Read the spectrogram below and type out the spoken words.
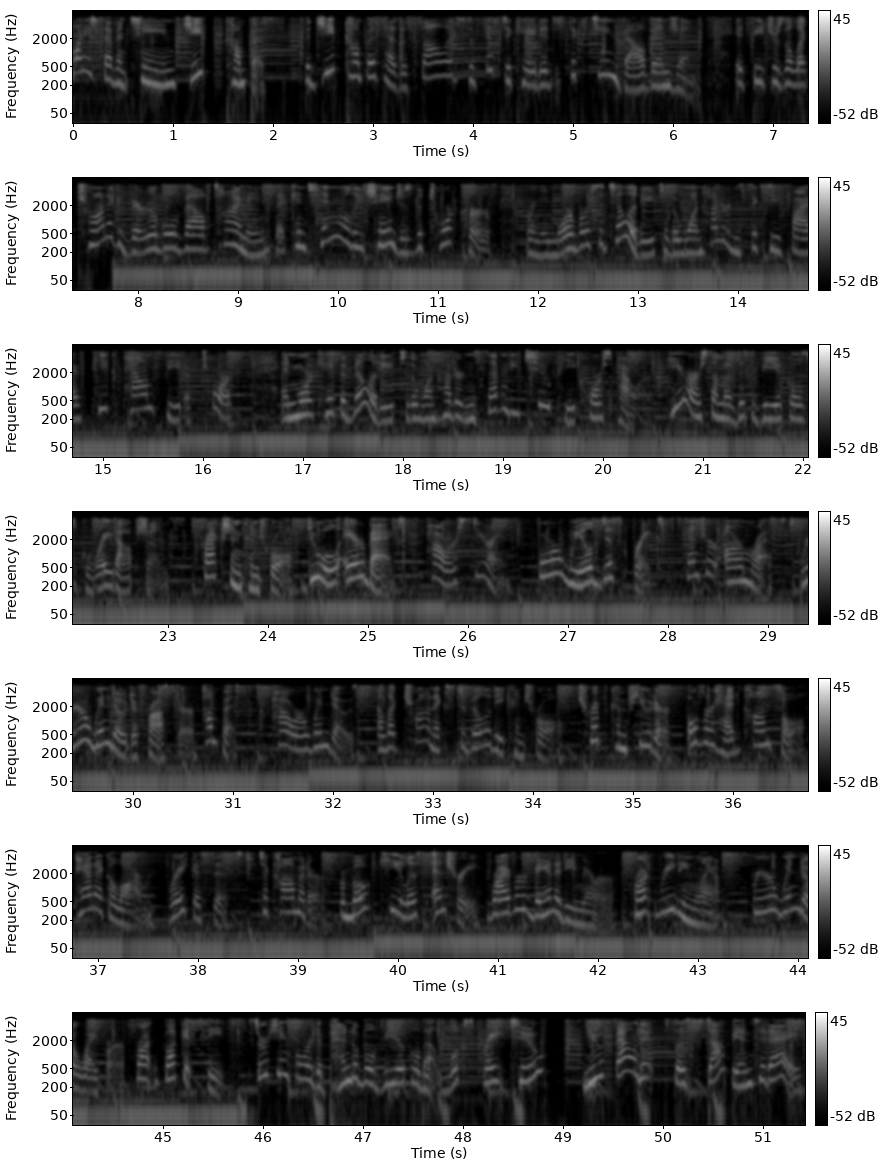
2017 Jeep Compass. The Jeep Compass has a solid, sophisticated 16-valve engine. It features electronic variable valve timing that continually changes the torque curve, bringing more versatility to the 165 peak pound-feet of torque and more capability to the 172 peak horsepower. Here are some of this vehicle's great options. Traction control, dual airbags, power steering, four-wheel disc brakes, center armrest, rear window defroster, compass, power windows, electronic stability control, trip computer, overhead console, panic alarm, brake assist, tachometer, remote keyless entry, driver vanity mirror, front reading lamps, rear window wiper, front bucket seats. Searching for a dependable vehicle that looks great too? You found it, so stop in today.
